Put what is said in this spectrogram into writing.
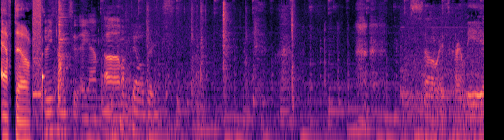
after. 3.22 a.m. Um, cocktail drinks. so it's currently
